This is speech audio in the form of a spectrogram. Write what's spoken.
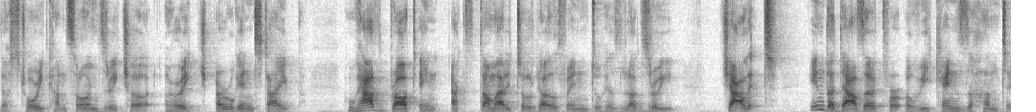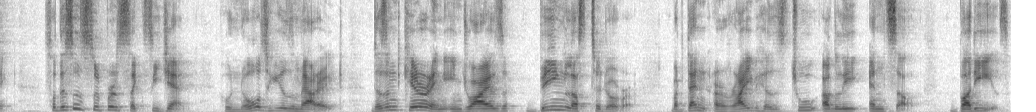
The story concerns Richard, a rich, arrogant type who has brought an extramarital girlfriend to his luxury chalet in the desert for a weekend's hunting. So this is super sexy Jen who knows he is married, doesn't care and enjoys being lusted over, but then arrive his two ugly incel buddies,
